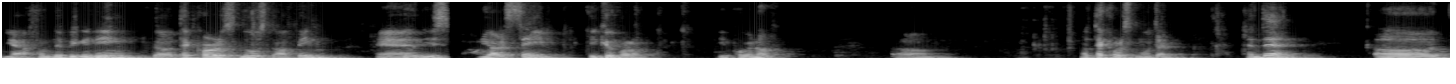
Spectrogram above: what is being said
yeah, from the beginning, the attacker knows nothing, and it's we are same equivalent in point of um, attacker's model. And then, uh,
